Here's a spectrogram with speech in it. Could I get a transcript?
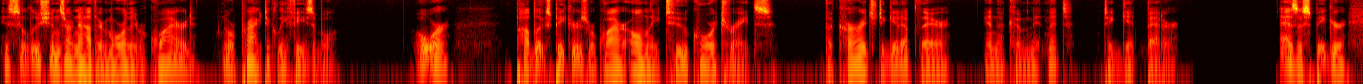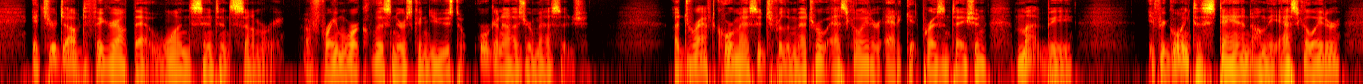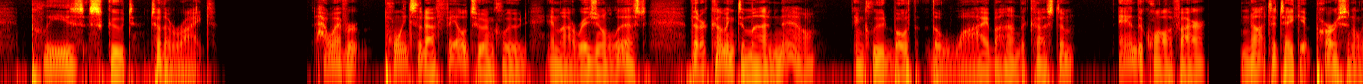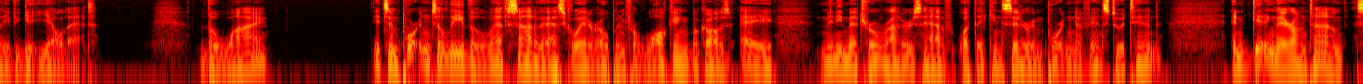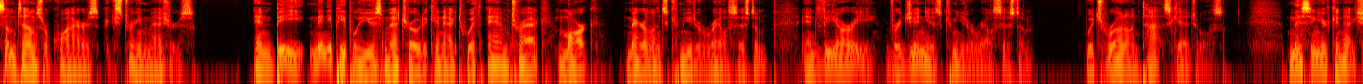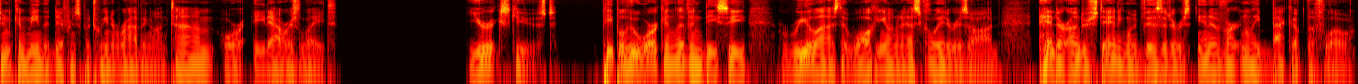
his solutions are neither morally required nor practically feasible. Or, public speakers require only two core traits the courage to get up there and the commitment to get better. As a speaker, it's your job to figure out that one sentence summary, a framework listeners can use to organize your message. A draft core message for the Metro escalator etiquette presentation might be if you're going to stand on the escalator, please scoot to the right. However, points that I failed to include in my original list that are coming to mind now include both the why behind the custom and the qualifier not to take it personally if you get yelled at. The why? It's important to leave the left side of the escalator open for walking because A, many metro riders have what they consider important events to attend, and getting there on time sometimes requires extreme measures. And B, many people use Metro to connect with Amtrak, MARC, Maryland's commuter rail system, and VRE, Virginia's commuter rail system, which run on tight schedules. Missing your connection can mean the difference between arriving on time or eight hours late. You're excused. People who work and live in D.C. realize that walking on an escalator is odd and are understanding when visitors inadvertently back up the flow.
